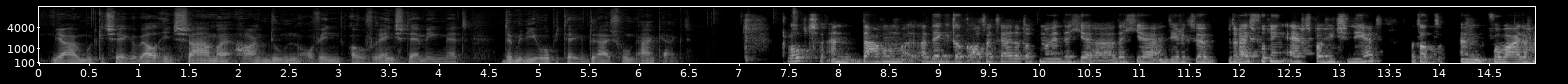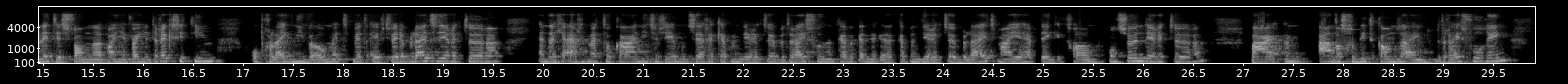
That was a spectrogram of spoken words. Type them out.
ja, moet ik het zeggen, wel in samenhang doen of in overeenstemming met de manier waarop je tegen bedrijfsvoering aankijkt. Klopt. En daarom eh, denk ik ook altijd hè, dat op het moment dat je, eh, dat je een directeur bedrijfsvoering ergens positioneert, dat dat een volwaardig lid is van, eh, van, je, van je directieteam op gelijk niveau met, met eventuele beleidsdirecteuren. En dat je eigenlijk met elkaar niet zozeer moet zeggen, ik heb een directeur bedrijfsvoering, ik heb, ik, ik heb een directeur beleid, maar je hebt denk ik gewoon concerndirecteuren waar een aandachtsgebied kan zijn bedrijfsvoering.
